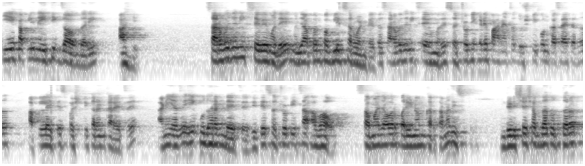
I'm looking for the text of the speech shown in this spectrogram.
ती एक आपली नैतिक जबाबदारी आहे. सार्वजनिक सेवेमध्ये म्हणजे आपण पब्लिक सर्वंट आहे तर सार्वजनिक सेवेमध्ये सचोटीकडे पाहण्याचा दृष्टिकोन कसा आहे त्याचं आपल्याला इथे स्पष्टीकरण करायचं आहे. आणि याचं एक उदाहरण द्यायचं आहे जिथे सचोटीचा अभाव समाजावर परिणाम करताना दिसतो. दीडशे शब्दात उत्तरं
